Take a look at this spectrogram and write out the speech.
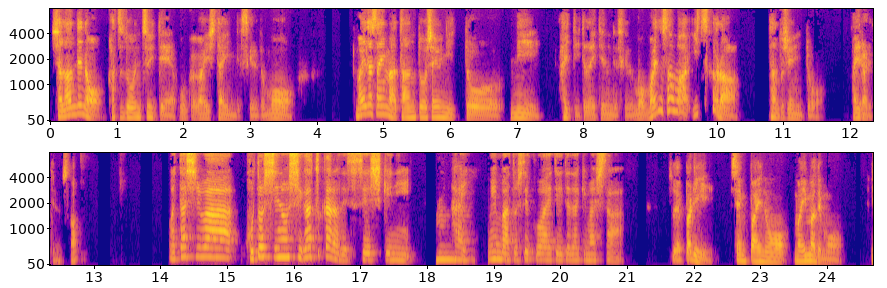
社団での活動についてお伺いしたいんですけれども、前田さん今担当者ユニットに入っていただいてるんですけども、前田さんはいつから担当者ユニット入られてるんですか？私は今年の4月からです。正式に。はい。メンバーとして加えていただきました。それやっぱり先輩の、まあ今でも一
